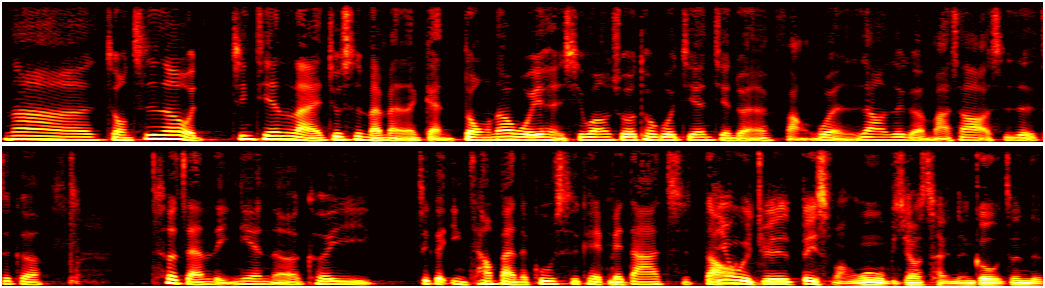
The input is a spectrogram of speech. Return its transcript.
那总之呢，我今天来就是满满的感动。那我也很希望说，透过今天简短的访问，让这个马少老师的这个策展理念呢，可以这个隐藏版的故事可以被大家知道。因为我觉得被访问，我比较才能够真的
